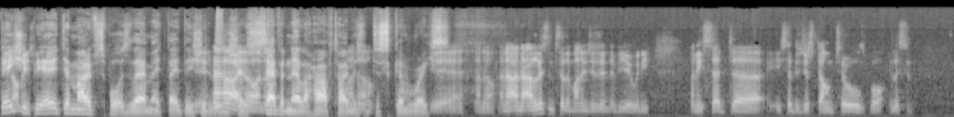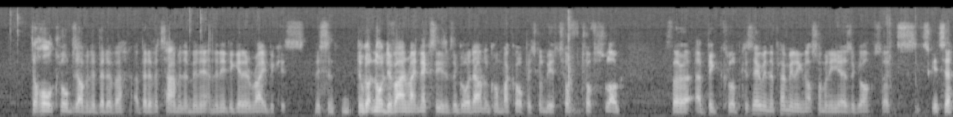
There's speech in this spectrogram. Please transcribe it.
They you know what I should mean? be. It didn't matter if supporters are there, mate. They, they Yeah. should have No, been ashamed. know, I know. Seven 0 at half time is a disgrace. Yeah, I know. And I, and I listened to the manager's interview, and he and he said uh, he said they're just down tools. But listen, the whole club's having a bit of a, a bit of a time at the minute, and they need to get it right because listen, they've got no divine right next season. If they go down and come back up, it's going to be a tough, tough slog for a, a big club because they were in the Premier League not so many years ago. So it's it's, it's a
